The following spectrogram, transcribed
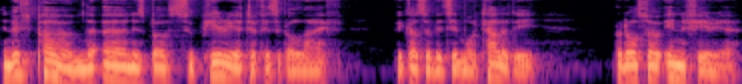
In this poem, the urn is both superior to physical life because of its immortality but also inferior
